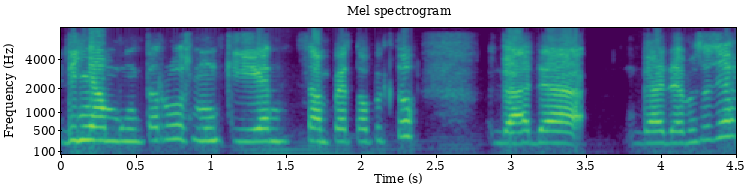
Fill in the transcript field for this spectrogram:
jadi nyambung terus mungkin sampai topik tuh gak ada gak ada maksudnya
